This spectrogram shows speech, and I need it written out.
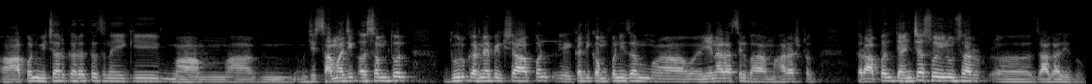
आपण विचार करतच नाही की म्हणजे सामाजिक असमतोल दूर करण्यापेक्षा आपण एखादी कंपनी जर येणार असेल भा महाराष्ट्रात तर आपण त्यांच्या सोयीनुसार जागा देतो.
